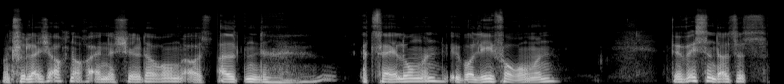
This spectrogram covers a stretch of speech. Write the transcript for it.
Und vielleicht auch noch eine Schilderung aus alten Erzählungen, Überlieferungen. Wir wissen, dass es,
